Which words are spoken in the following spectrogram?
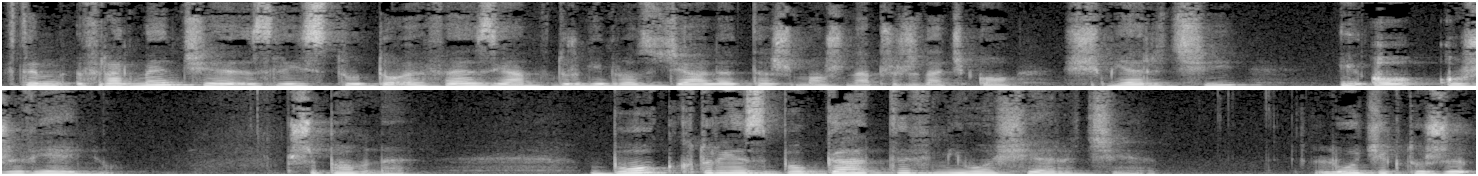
W tym fragmencie z listu do Efezjan w drugim rozdziale też można przeczytać o śmierci i o ożywieniu. Przypomnę, Bóg, który jest bogaty w miłosierdzie, ludzi, którzy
